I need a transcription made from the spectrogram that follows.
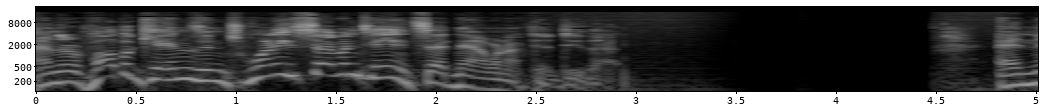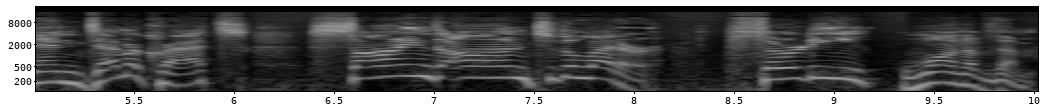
And the Republicans in 2017 said, now we're not going to do that. And then Democrats signed on to the letter, 31 of them.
